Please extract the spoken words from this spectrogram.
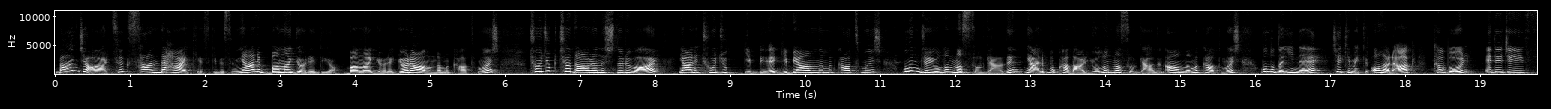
Bence artık sen de herkes gibisin. Yani bana göre diyor. Bana göre. Göre anlamı katmış. Çocukça davranışları var. Yani çocuk gibi, gibi anlamı katmış. Bunca yolu nasıl geldin? Yani bu kadar yolu nasıl geldin anlamı katmış. Bunu da yine çekim eki olarak kabul edeceğiz.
